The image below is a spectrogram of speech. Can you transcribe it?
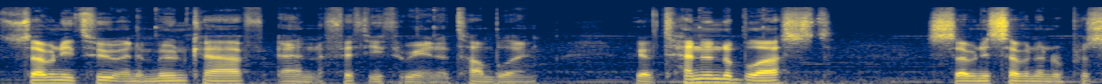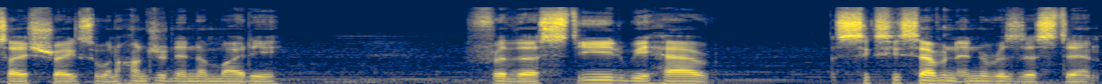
72 in a Mooncalf, and 53 in a Tumbling. We have 10 in a Blessed, 77 in a Precise Strikes, 100 in a Mighty. For the Steed, we have 67 in a Resistant.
